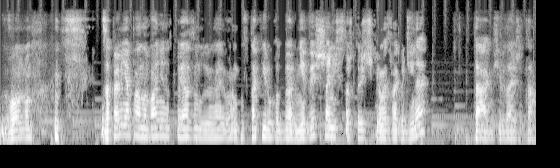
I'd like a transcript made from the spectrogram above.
Wolną... Zapewnia panowanie nad pojazdem uwzględniając warunków, taki ruch odbywa nie wyższa niż 140 km na godzinę? Tak, mi się wydaje, że tak.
